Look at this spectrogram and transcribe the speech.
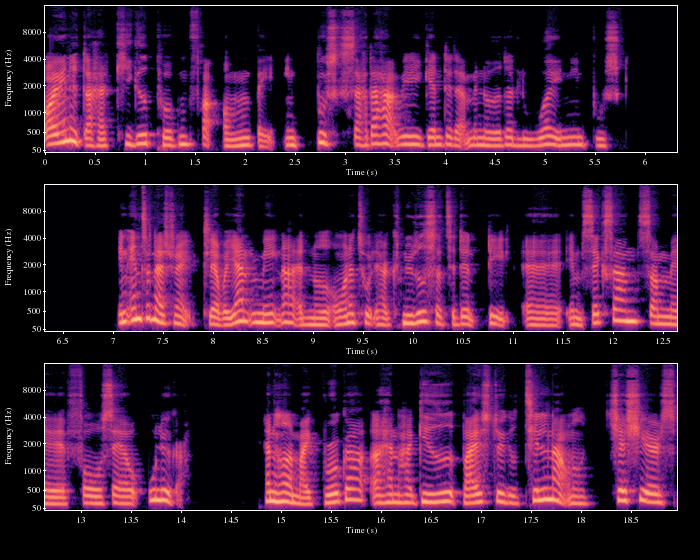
øjne, der har kigget på dem fra omme bag en busk. Så der har vi igen det der med noget, der lurer inde i en busk. En international klaverjant mener, at noget overnaturligt har knyttet sig til den del af M6'eren, som øh, forårsager ulykker. Han hedder Mike Brooker, og han har givet vejstykket tilnavnet Cheshires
